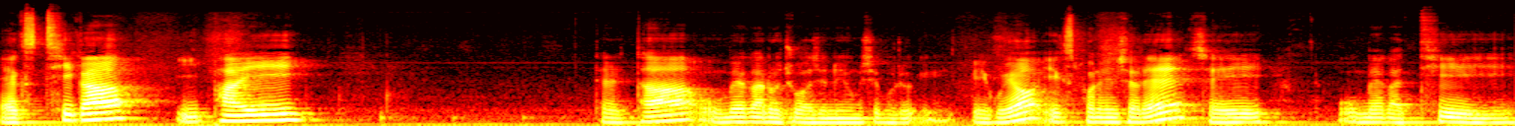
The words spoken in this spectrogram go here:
xt가 2파이 델타 오메가로 주어지는 형식이고요. 익스포넨셜의 j 오메가 t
